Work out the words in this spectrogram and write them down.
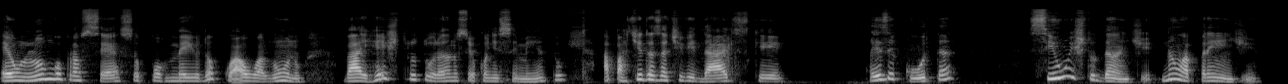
é um longo processo por meio do qual o aluno vai reestruturando seu conhecimento a partir das atividades que executa. Se um estudante não aprende,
